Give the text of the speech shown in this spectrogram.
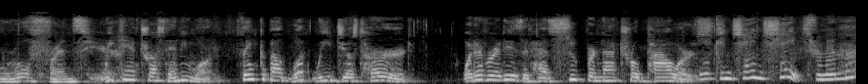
We're all friends here. We can't trust anyone. Think about what we just heard. Whatever it is, it has supernatural powers. It can change shapes, remember?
